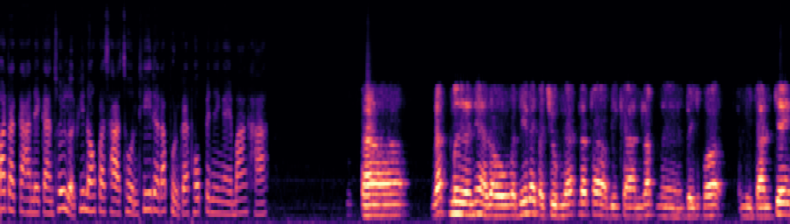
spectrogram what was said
มาตรการในการช่วยเหลือพี่น้องประชาชนที่ได้รับผลกระทบเป็นยังไงบ้างคะ เอ่อรับมือเนี่ยเราวันนี้ได้ประชุมแล้วแล้วก็มีการรับมือโดยเฉพาะมีการแจ้ง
